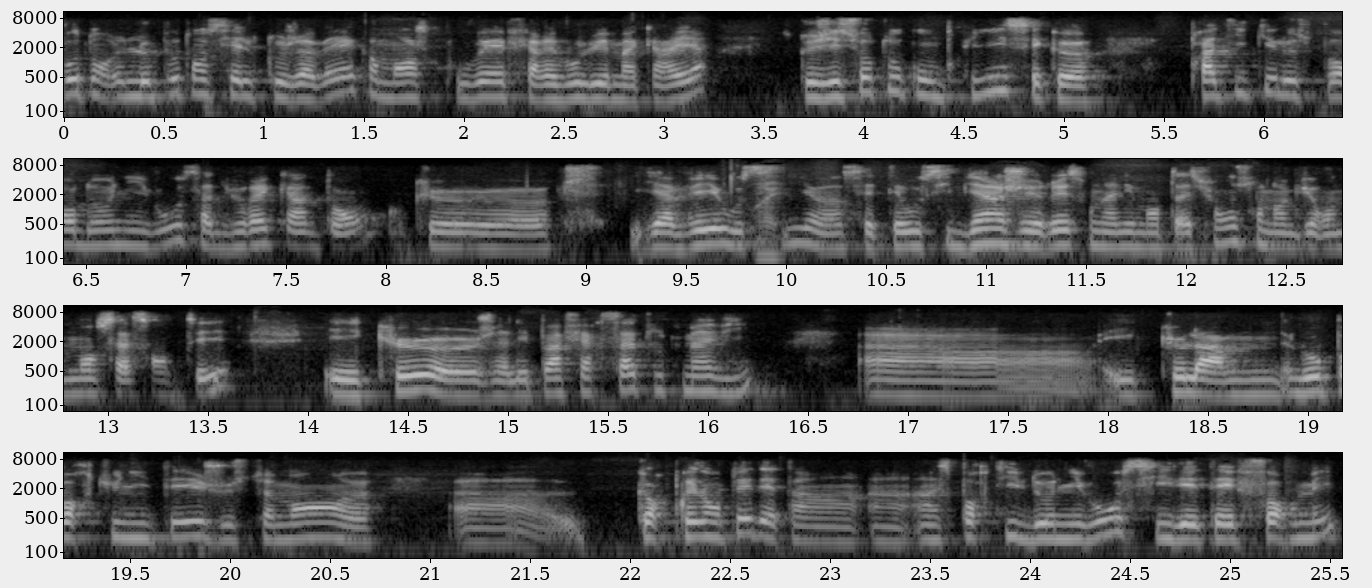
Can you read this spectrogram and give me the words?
le potentiel que j'avais, comment je pouvais faire évoluer ma carrière. Ce que j'ai surtout compris, c'est que pratiquer le sport de haut niveau, ça durait qu'un temps, que il y avait aussi, c'était aussi bien gérer son alimentation, son environnement, sa santé, et que j'allais pas faire ça toute ma vie, et que l'opportunité justement que représentait d'être un, sportif de haut niveau s'il était formé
